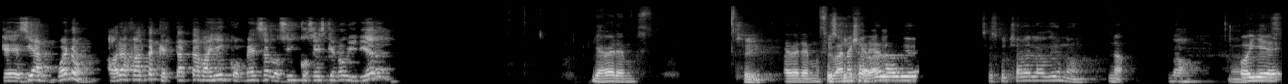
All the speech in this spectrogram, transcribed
que decían, bueno, ahora falta que el Tata vaya y convenza a los cinco o seis que no vinieron. Ya veremos. Sí. Ya veremos si van a querer. El audio? ¿Se escuchaba el audio o no? No. No. Oye,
